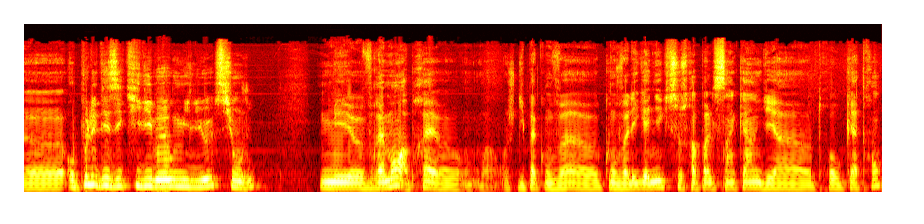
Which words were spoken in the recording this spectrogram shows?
Euh, on peut les déséquilibrer au milieu si on joue. Mais euh, vraiment, après, euh, bon, je dis pas qu'on va, euh, qu'on va les gagner, que ce sera pas le 5-1 il y a 3 ou 4 ans.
